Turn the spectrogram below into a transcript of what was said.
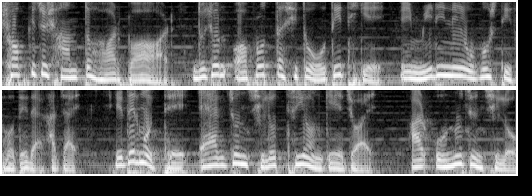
সবকিছু শান্ত হওয়ার পর দুজন অপ্রত্যাশিত অতিথিকে এই মেরিনে উপস্থিত হতে দেখা যায়। এদের মধ্যে একজন ছিল থ্রিয়ন জয় আর অন্যজন ছিল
